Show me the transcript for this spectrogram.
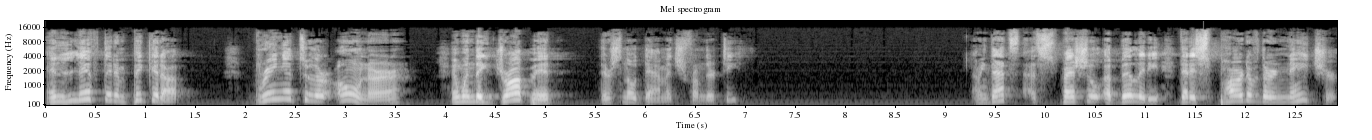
and lift it and pick it up, bring it to their owner. And when they drop it, there's no damage from their teeth. I mean, that's a special ability that is part of their nature.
